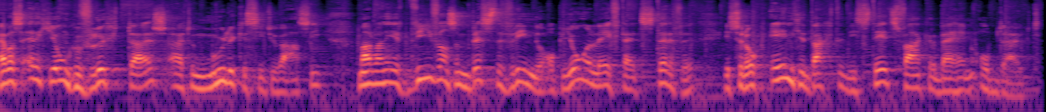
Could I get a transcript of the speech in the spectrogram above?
Hij was erg jong gevlucht thuis uit een moeilijke situatie, maar wanneer drie van zijn beste vrienden op jonge leeftijd sterven, is er ook één gedachte die steeds vaker bij hem opduikt.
